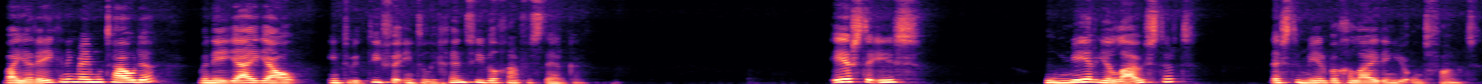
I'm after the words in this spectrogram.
waar je rekening mee moet houden wanneer jij jouw intuïtieve intelligentie wil gaan versterken. Eerste is, hoe meer je luistert, des te meer begeleiding je ontvangt.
